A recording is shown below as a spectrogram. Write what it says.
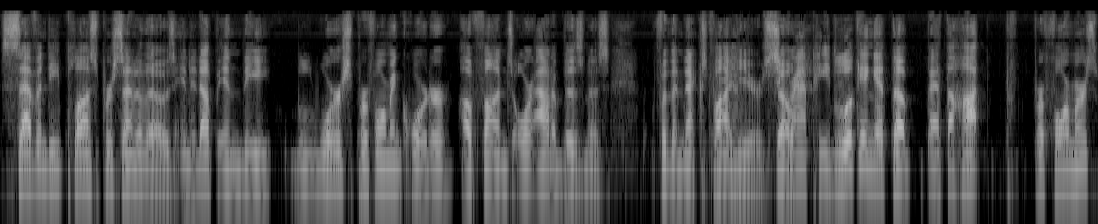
70 plus percent of those ended up in the worst performing quarter of funds or out of business for the next five Yeah, years. So looking at the at the hot performers,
